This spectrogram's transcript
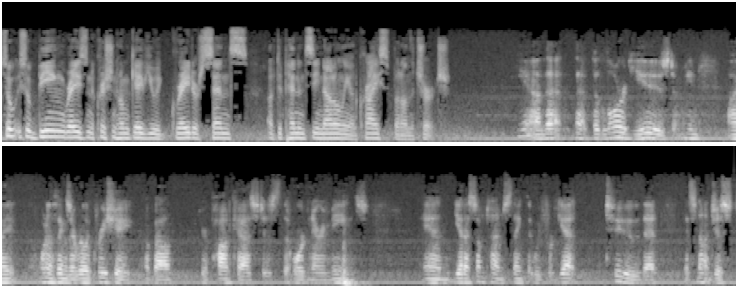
So, so being raised in a Christian home gave you a greater sense of dependency not only on Christ but on the church yeah, that that the Lord used. I mean, I one of the things I really appreciate about your podcast is the ordinary means, and yet I sometimes think that we forget too that it's not just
